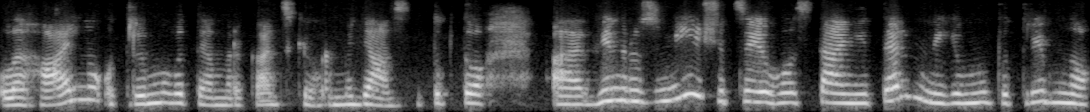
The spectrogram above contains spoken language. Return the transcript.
легально отримувати американське громадянство. Тобто а, він розуміє, що це його останній термін, і йому потрібно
